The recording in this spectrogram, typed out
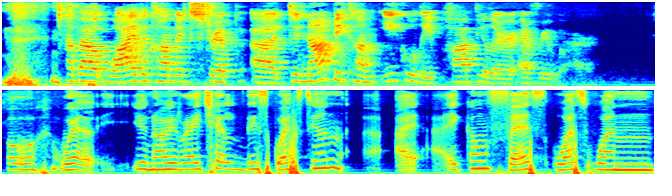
about why the comic strip uh, did not become equally popular everywhere. Oh, well, you know, Rachel, this question, I, I confess, was one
